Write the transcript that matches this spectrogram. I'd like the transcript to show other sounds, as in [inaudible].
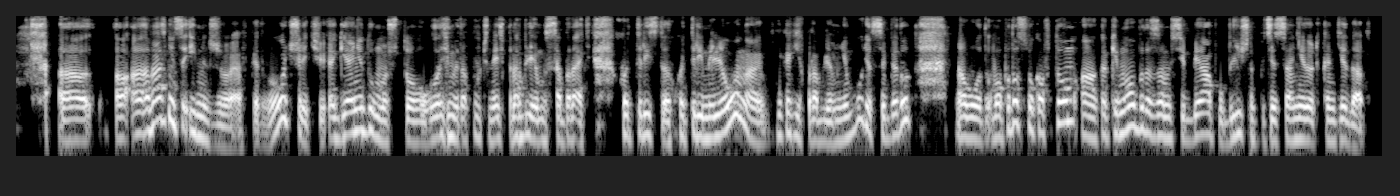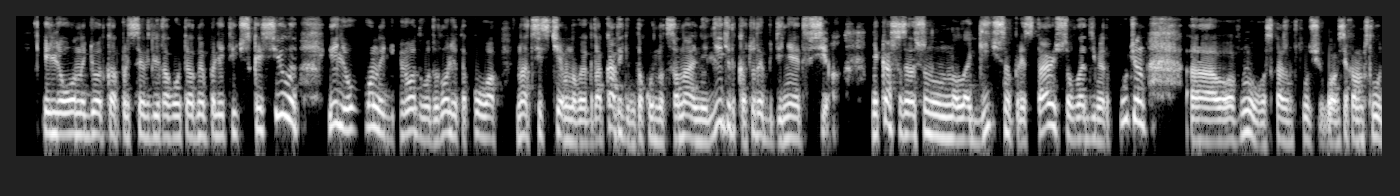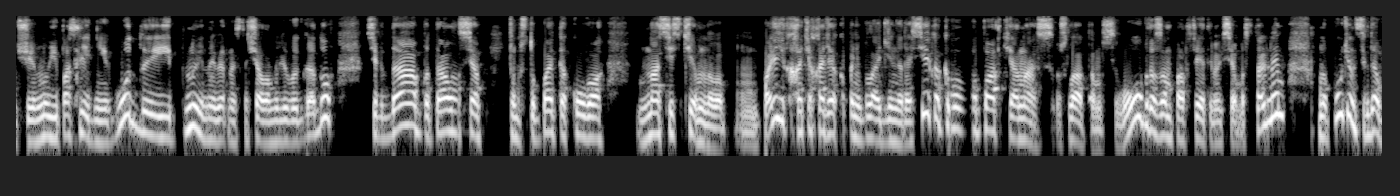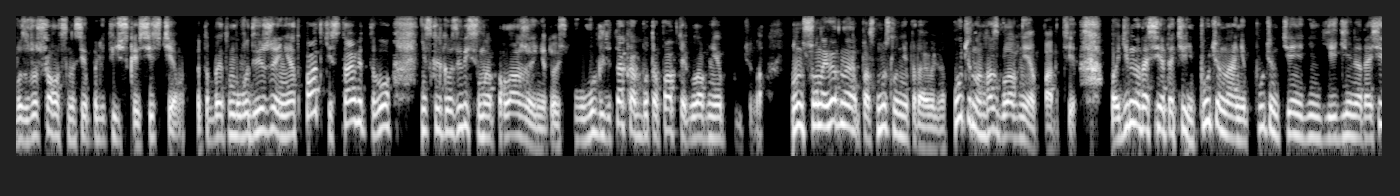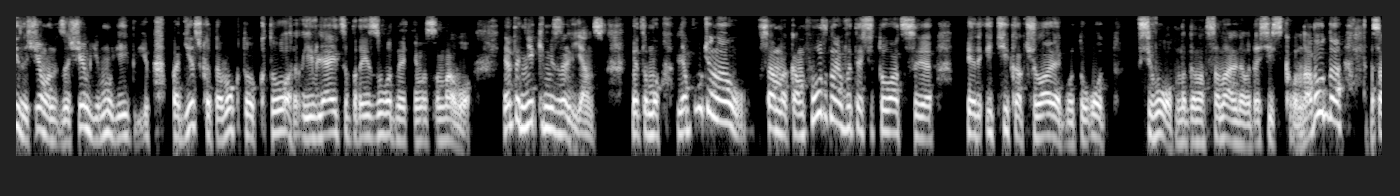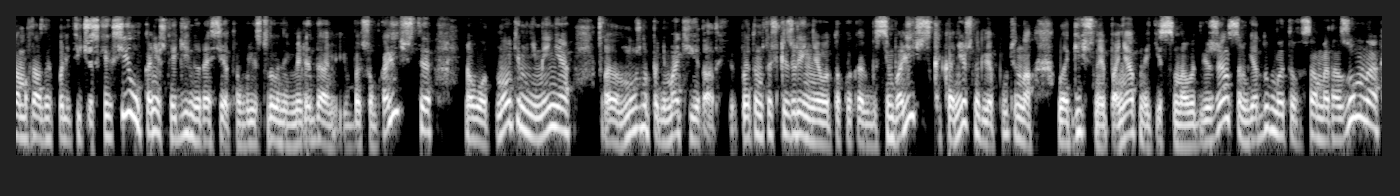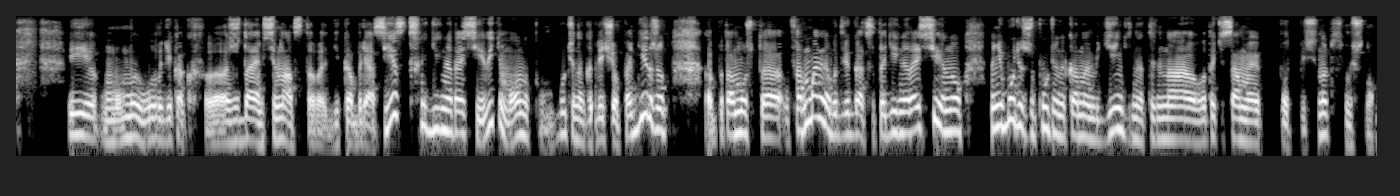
А, а, а разница имиджевая в первую очередь. Я не думаю, что у Владимира Путина есть проблемы собрать хоть 300, хоть 3 миллиона. Никаких проблем не будет, соберут. Вот. Вопрос только в том, а, каким образом себя публично позиционирует кандидат. Или он идет как представитель какой-то одной политической силы, или он идет вот в роли такого надсистемного игрока, таким такой национальный лидер, который объединяет всех. Мне кажется, совершенно логично представить, что Владимир Путин, э, ну, скажем, в случае, во всяком случае, ну и последние годы, и, ну и, наверное, с начала нулевых годов, всегда пытался выступать такого надсистемного политика, хотя, хотя бы не была Единая Россия, как его партия, она шла там с его образом, портретами и всем остальным, но Путин всегда возвышался на всей политической системе. Это поэтому выдвижение отпадки ставит его несколько в зависимое положение. То есть выглядит так, как будто партия главнее Путина. Ну, что, наверное, по смыслу неправильно. Путин у нас главнее партии. По Единой России это тень Путина, а не Путин тень Единой России. Зачем, он, зачем ему ей поддержка того, кто, кто является производной от него самого? Это некий мезальянс. Поэтому для Путина самое комфортное в этой ситуации идти как человек вот от всего многонационального российского народа, самых разных политических сил. Конечно, Единая Россия там были стройными рядами и в большом количестве, вот, но, тем не менее, э, нужно понимать иерархию. Поэтому с точки зрения вот такой как бы символической, конечно, для Путина логично и понятно идти самовыдвиженцем. Я думаю, это самое разумное. И мы вроде как ожидаем 17 декабря съезд Единой России. Видимо, он Путина горячо поддержит, потому что формально выдвигаться от Единой России, ну, ну не будет же Путин экономить деньги на, на вот эти самые подписи. Ну, это смешно.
